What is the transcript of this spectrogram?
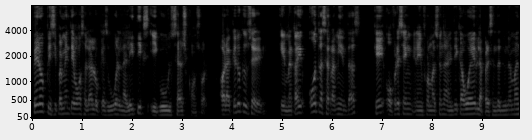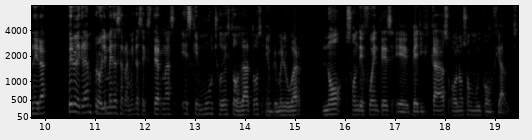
pero principalmente vamos a hablar de lo que es Google Analytics y Google Search Console. Ahora, ¿qué es lo que sucede? Que en el mercado hay otras herramientas que ofrecen la información de analítica web, la presentan de una manera, pero el gran problema de estas herramientas externas es que muchos de estos datos, en primer lugar, no son de fuentes eh, verificadas o no son muy confiables.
